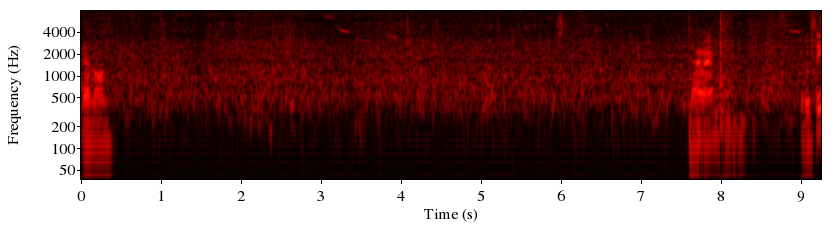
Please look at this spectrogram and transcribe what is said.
แน่นอน ได้ไหมไปดูสิ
